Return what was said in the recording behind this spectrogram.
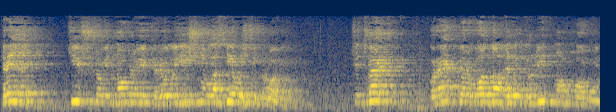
Третє ті, що відновлюють реологічні властивості крові. Четверте коректори водно-електролітного обміну.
